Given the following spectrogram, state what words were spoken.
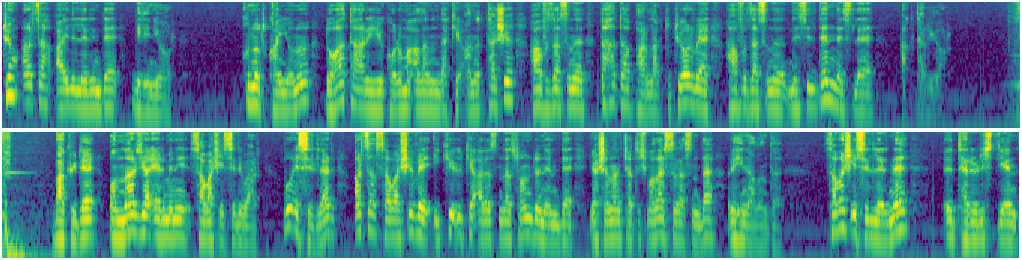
tüm Arsah ailelerinde biliniyor. Hunut Kanyonu doğa tarihi koruma alanındaki anıt taşı hafızasını daha da parlak tutuyor ve hafızasını nesilden nesle aktarıyor. Bakü'de onlarca Ermeni savaş esiri var. Bu esirler Arsak Savaşı ve iki ülke arasında son dönemde yaşanan çatışmalar sırasında rehin alındı. Savaş esirlerine e, terörist diyen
